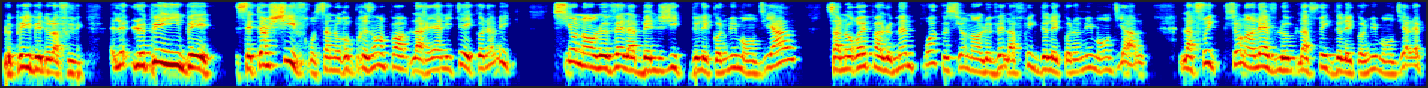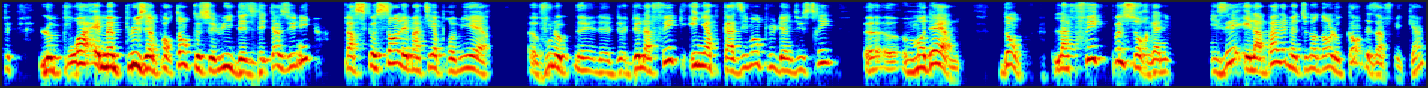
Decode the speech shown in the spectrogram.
le PIB de l'Afrique. Le, PIB, c'est un chiffre, ça ne représente pas la réalité économique. Si on enlevait la Belgique de l'économie mondiale, ça n'aurait pas le même poids que si on enlevait l'Afrique de l'économie mondiale. L'Afrique, si on enlève l'Afrique de l'économie mondiale, le poids est même plus important que celui des États-Unis parce que sans les matières premières euh, vous, de, l'Afrique, il n'y a quasiment plus d'industrie euh, euh, moderne. Donc, l'Afrique peut s'organiser et la balle est maintenant dans le camp des Africains.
